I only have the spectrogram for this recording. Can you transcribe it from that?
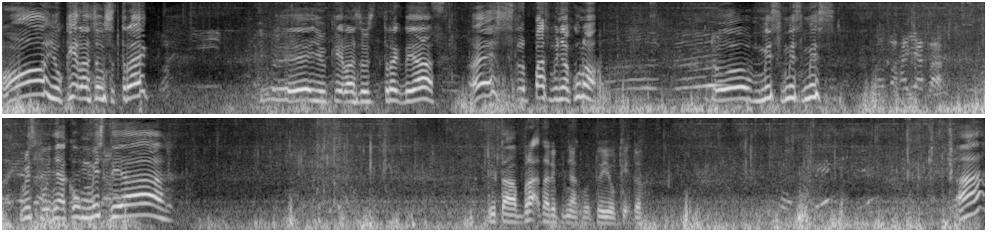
Oh, Yuki langsung strike. Eh, Yuki langsung strike dia. Eh, lepas punya kuno. Duh, miss miss miss. Miss punya aku miss dia. Ditabrak tadi punya aku tuh Yuki tuh. Hah?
